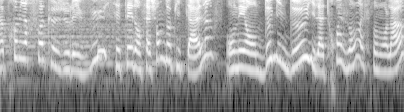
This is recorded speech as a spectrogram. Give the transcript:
La première fois que je l'ai vu, c'était dans sa chambre d'hôpital. On est en 2002, il a 3 ans à ce moment-là.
